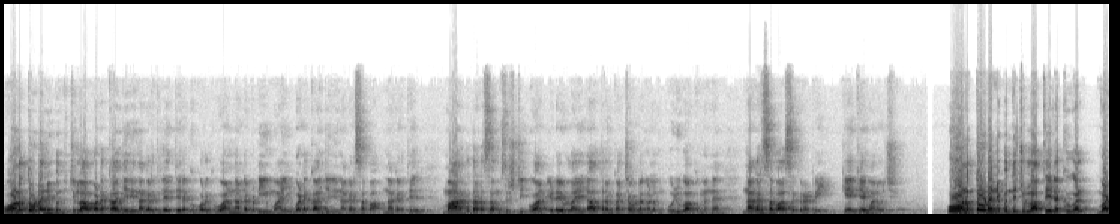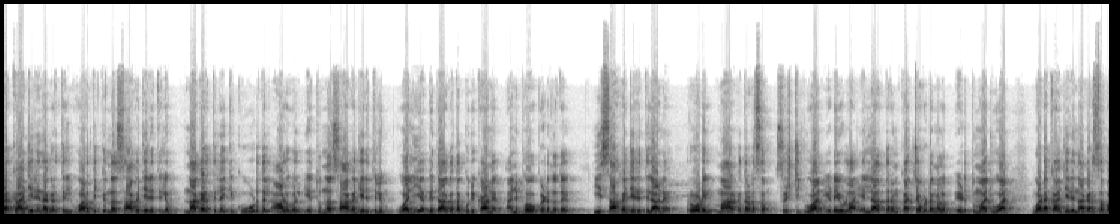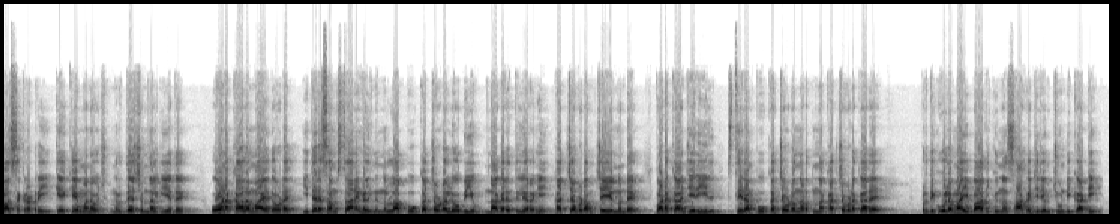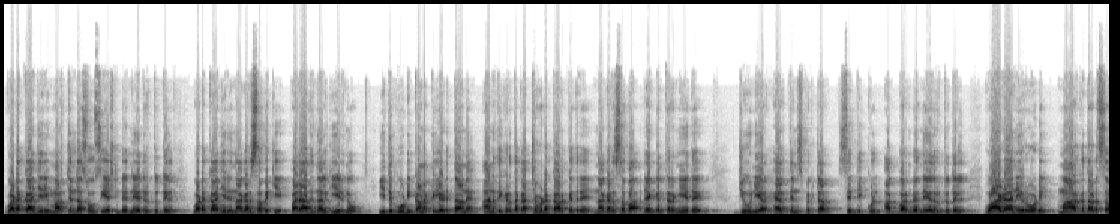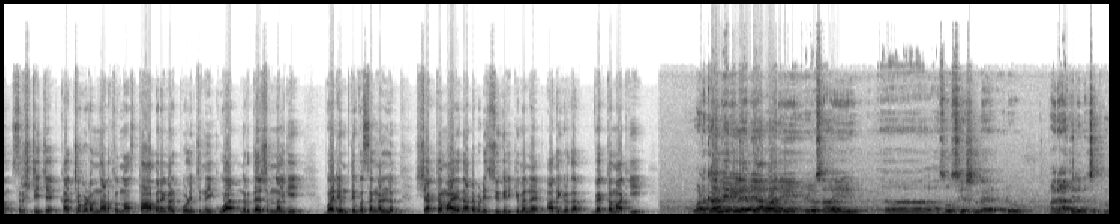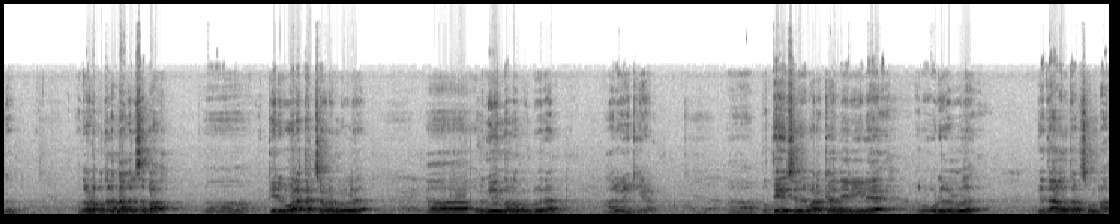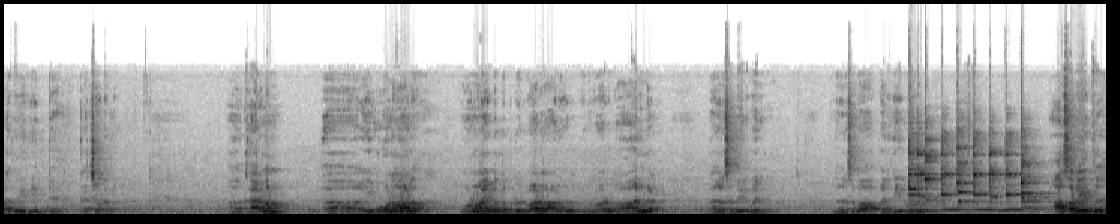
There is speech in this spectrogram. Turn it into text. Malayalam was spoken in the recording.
ഓണത്തോടനുബന്ധിച്ചുള്ള വടക്കാഞ്ചേരി നഗരത്തിലെ തിരക്ക് കുറയ്ക്കുവാൻ നടപടിയുമായി വടക്കാഞ്ചേരി നഗരസഭ നഗരത്തിൽ മാർഗതടസ്സം സൃഷ്ടിക്കുവാൻ ഇടയുള്ള എല്ലാത്തരം കച്ചവടങ്ങളും ഒഴിവാക്കുമെന്ന് നഗരസഭാ സെക്രട്ടറി കെ കെ മനോജ്. ഓണത്തോടനുബന്ധിച്ചുള്ള തിരക്കുകൾ വടക്കാഞ്ചേരി നഗരത്തിൽ വർദ്ധിക്കുന്ന സാഹചര്യത്തിലും നഗരത്തിലേക്ക് കൂടുതൽ ആളുകൾ എത്തുന്ന സാഹചര്യത്തിലും വലിയ ഗതാഗത കുരുക്കാണ് അനുഭവപ്പെടുന്നത്. ഈ സാഹചര്യത്തിലാണ് റോഡിൽ മാർഗതടസ്സം സൃഷ്ടിക്കുവാൻ ഇടയുള്ള എല്ലാത്തരം കച്ചവടങ്ങളും എടുത്തുമാറ്റുവാൻ വടക്കാഞ്ചേരി നഗരസഭാ സെക്രട്ടറി കെ കെ മനോജ് നിർദ്ദേശം നൽകിയത്. ഓണക്കാലമായതോടെ ഇതര സംസ്ഥാനങ്ങളിൽ നിന്നുള്ള പൂക്കച്ചവട ലോബിയും നഗരത്തിലിറങ്ങി കച്ചവടം ചെയ്യുന്നുണ്ട്. വടക്കാഞ്ചേരിയിൽ സ്ഥിരം പൂക്കച്ചവടം നടത്തുന്ന കച്ചവടക്കാരെ പ്രതികൂലമായി ബാധിക്കുന്ന സാഹചര്യം ചൂണ്ടിക്കാട്ടി വടക്കാഞ്ചേരി മർച്ചന്റ് അസോസിയേഷന്റെ നേതൃത്വത്തിൽ വടക്കാഞ്ചേരി നഗരസഭയ്ക്ക് പരാതി നൽകിയിരുന്നു. ഇതുകൂടി കണക്കിലെടുത്താണ് അനധികൃത കച്ചവടക്കാർക്കെതിരെ നഗരസഭ രംഗത്തിറങ്ങിയത്. ജൂനിയർ ഹെൽത്ത് ഇൻസ്പെക്ടർ സിദ്ദിഖുൽ അക്ബറിന്റെ നേതൃത്വത്തിൽ വാഴാനി റോഡിൽ മാർഗതടസ്സം സൃഷ്ടിച്ച് കച്ചവടം നടത്തുന്ന സ്ഥാപനങ്ങൾ പൊളിച്ചു നീക്കുവാൻ നിർദ്ദേശം നൽകി. വരും ദിവസങ്ങളിലും ശക്തമായ നടപടി സ്വീകരിക്കുമെന്ന് അധികൃതർ വ്യക്തമാക്കി. വടക്കാഞ്ചേരിയിലെ വ്യാപാരി വ്യവസായി അസോസിയേഷന്റെ ഒരു പരാതി ലഭിച്ചിട്ടുണ്ട്. അതോടൊപ്പം തന്നെ നഗരസഭ തെരുവോര കച്ചവടങ്ങളിൽ ഒരു നിയന്ത്രണം കൊണ്ടുവരാൻ ആലോചിക്കുകയാണ്. പ്രത്യേകിച്ച് വടക്കാഞ്ചേരിയിലെ റോഡുകളിൽ ഗതാഗത തടസ്സം ഉണ്ടാക്കുന്ന രീതിയിലത്തെ കച്ചവടങ്ങൾ. കാരണം ഈ ഓണമാണ്. ഓണവുമായി ബന്ധപ്പെട്ട് ഒരുപാട് ആളുകൾ ഒരുപാട് വാഹനങ്ങൾ നഗരസഭയിൽ വരും. നഗരസഭ പരിധിയിൽ വരും. ആ സമയത്ത്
